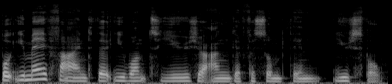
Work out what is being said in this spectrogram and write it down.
But you may find that you want to use your anger for something useful.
